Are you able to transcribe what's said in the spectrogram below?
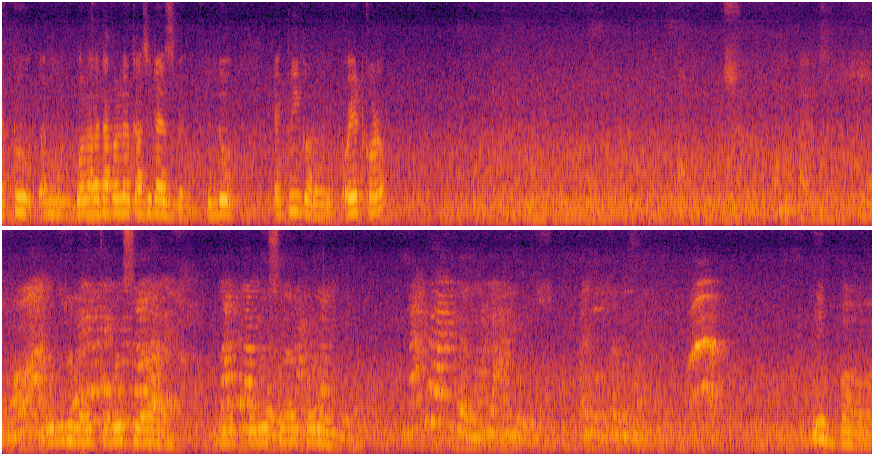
একটু গলা ব্যথা করলে কাশিটা আসবে, কিন্তু একটু ই করো ওয়েট করো। বন্ধুরা like comment share like comment share করো। এ বাবা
